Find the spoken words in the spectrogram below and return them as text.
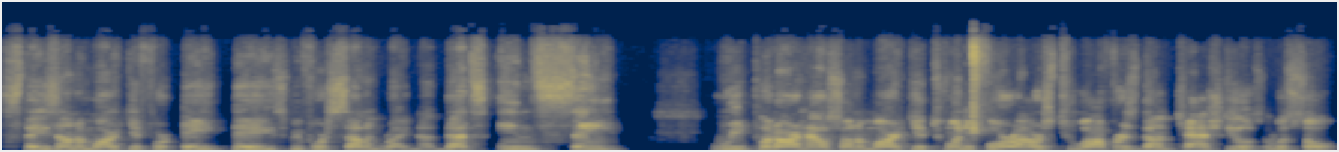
stays on the market for eight days before selling right now. That's insane. We put our house on the market 24 hours, two offers done, cash deals. It was sold.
